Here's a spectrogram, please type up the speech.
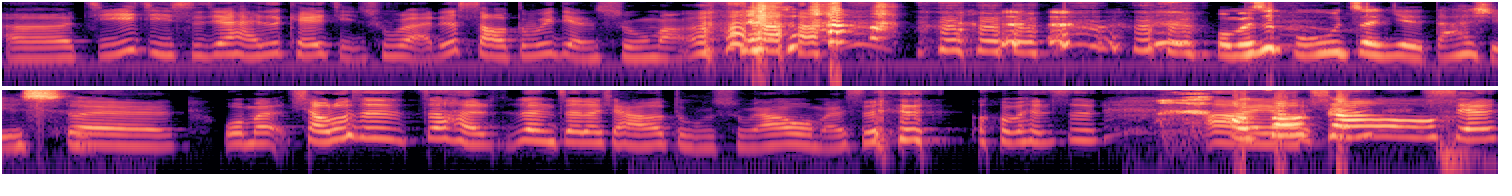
呃，挤一挤时间还是可以挤出来，就少读一点书嘛。我们是不务正业的大学生。对我们小鹿是这很认真的想要读书，然后我们是，我们是，好糟糕哦！先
